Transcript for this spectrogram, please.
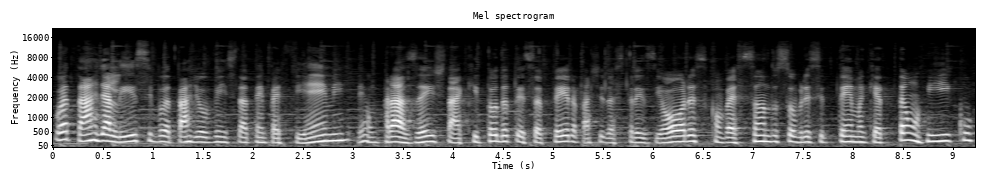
Boa tarde, Alice. Boa tarde, ouvintes da Tempo FM. É um prazer estar aqui toda terça-feira, a partir das 13 horas, conversando sobre esse tema que é tão rico,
